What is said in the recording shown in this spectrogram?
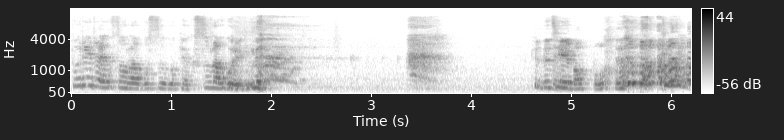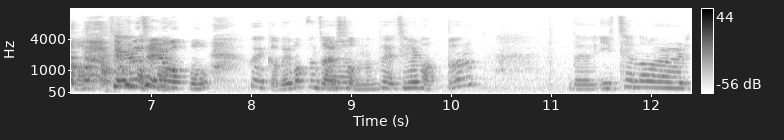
프리랜서라고 쓰고 백수라고 읽는 근데 제일 바빠. 그러니까 제일 제일 바빠. 바빠. 그러니까 왜 바쁜지 알수 음. 없는데 제일 바쁜 네, 이 채널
